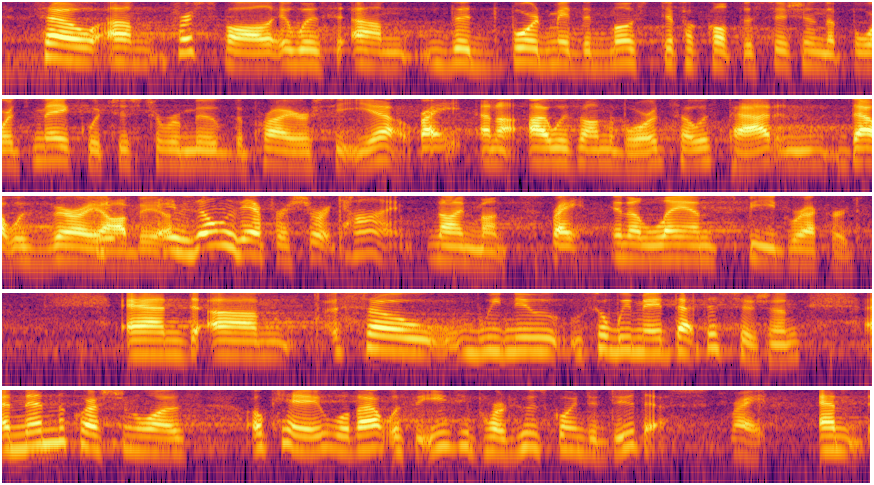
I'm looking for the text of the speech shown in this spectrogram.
so, um, first of all, it was um, the board made the most difficult decision that boards make, which is to remove the prior CEO. Right. And I, I was on the board, so was Pat, and that was very obvious. He was only there for a short time. Nine months. Right. In a land speed record. And um, so we knew, so we made that decision. And then the question was, okay, well, that was the easy part. Who's going to do this? Right. And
